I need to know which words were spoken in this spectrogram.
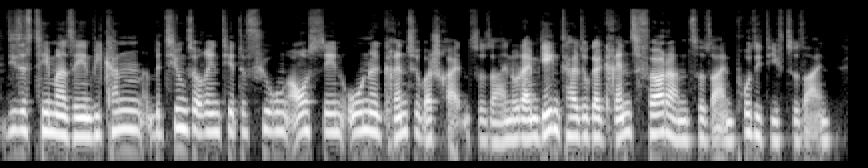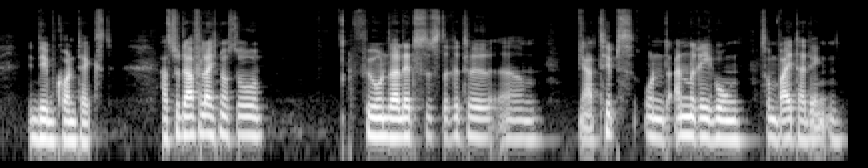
dieses Thema sehen? Wie kann beziehungsorientierte Führung aussehen, ohne grenzüberschreitend zu sein oder im Gegenteil sogar grenzfördernd zu sein, positiv zu sein in dem Kontext? Hast du da vielleicht noch so für unser letztes Drittel ähm, ja, Tipps und Anregungen zum Weiterdenken?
